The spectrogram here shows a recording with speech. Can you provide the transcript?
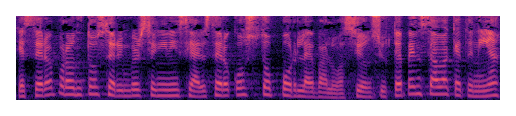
que es cero pronto, cero inversión inicial, cero costo por la evaluación. Si usted pensaba que tenía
